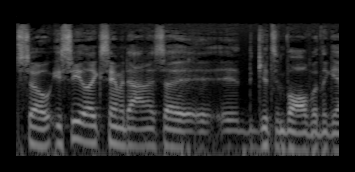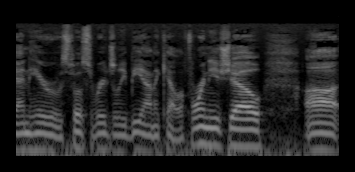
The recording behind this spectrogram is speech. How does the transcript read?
so you see, like Sam Adonis uh, it- it gets involved with again here. It was supposed to originally be on the California show. Uh,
